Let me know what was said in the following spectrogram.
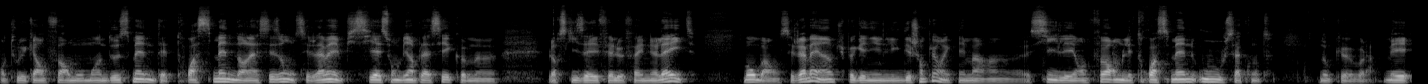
en tous les cas en forme au moins deux semaines, peut-être trois semaines dans la saison, on sait jamais. Et puis si elles sont bien placées comme euh, lorsqu'ils avaient fait le Final 8, bon bah on sait jamais, hein, tu peux gagner une Ligue des Champions avec Neymar, hein. s'il est en forme les trois semaines, ou ça compte. Donc euh, voilà. Mais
